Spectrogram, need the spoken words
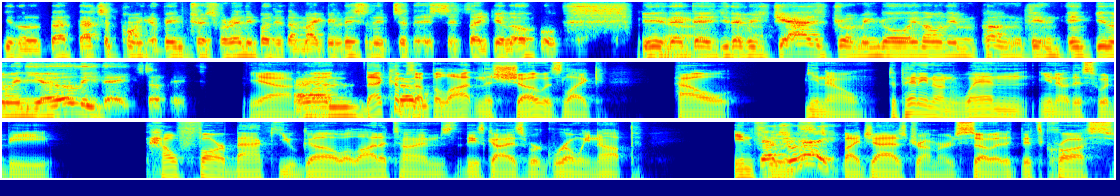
you know that that's a point of interest for anybody that might be listening to this. It's like you know, yeah. there, there, there, was jazz drumming going on in punk in, in you know in the early days of it. Yeah. Well, um, that comes so, up a lot in the show is like how, you know, depending on when, you know, this would be, how far back you go, a lot of times these guys were growing up influenced right. by jazz drummers. So it, it's cross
